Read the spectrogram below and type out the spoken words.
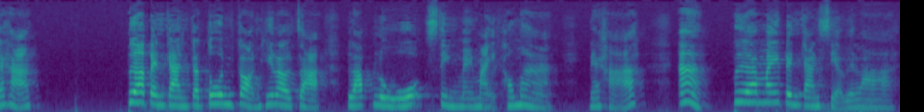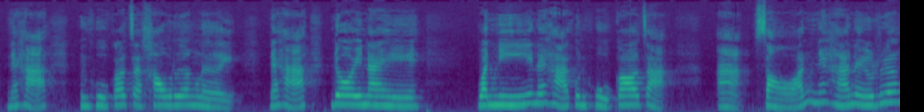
นะคะเพื่อเป็นการกระตุ้นก่อนที่เราจะรับรู้สิ่งใหม่ ๆ เข้ามานะคะอะเพื่อไม่เป็นการเสียเวลานะคะคุณครูก็จะเข้าเรื่องเลยนะคะโดยในวันนี้นะคะคุณครูก็จะ อสอนนะคะในเรื่อง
